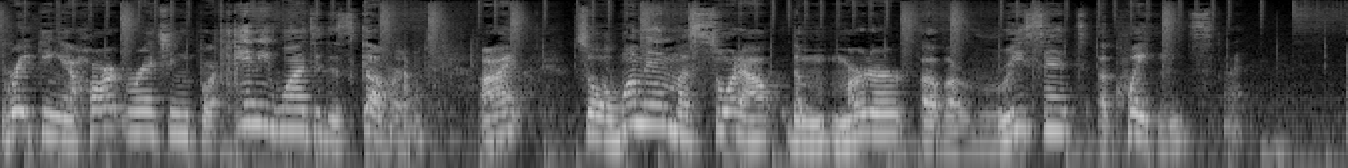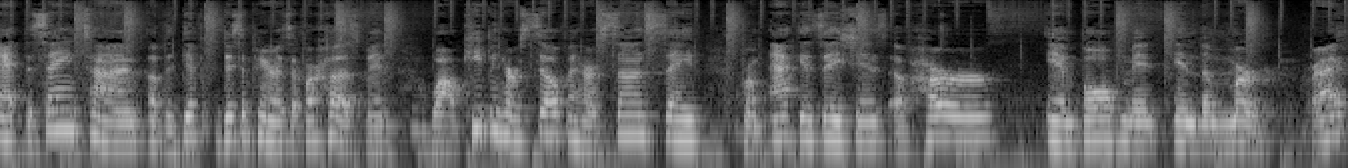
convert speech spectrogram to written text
heartbreaking and heart wrenching for anyone to discover. All right. So a woman must sort out the murder of a recent acquaintance Right. at the same time of the dif- disappearance of her husband while keeping herself and her son safe from accusations of her involvement in the murder, right?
